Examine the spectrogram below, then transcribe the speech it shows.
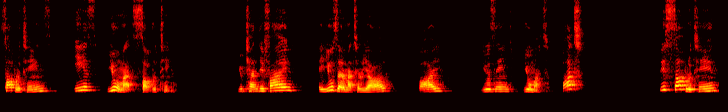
subroutines is UMAT subroutine. You can define a user material by using UMAT. But this subroutine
